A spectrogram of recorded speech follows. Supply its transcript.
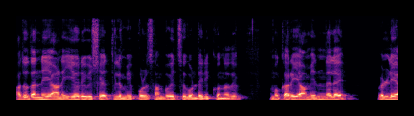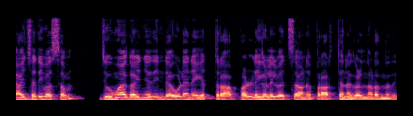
അതുതന്നെയാണ് ഈ ഒരു വിഷയത്തിലും ഇപ്പോൾ സംഭവിച്ചു കൊണ്ടിരിക്കുന്നത് നമുക്കറിയാം ഇന്നലെ വെള്ളിയാഴ്ച ദിവസം ജുമ കഴിഞ്ഞതിന്റെ ഉടനെ എത്ര പള്ളികളിൽ വെച്ചാണ് പ്രാർത്ഥനകൾ നടന്നത്.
